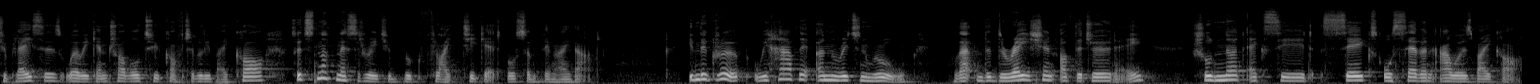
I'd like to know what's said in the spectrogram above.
to places where we can travel to comfortably by car, so it's not necessary to book flight ticket or something like that. In the group, we have the unwritten rule that the duration of the journey should not exceed 6 or 7 hours by car.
